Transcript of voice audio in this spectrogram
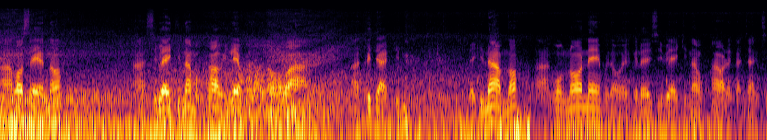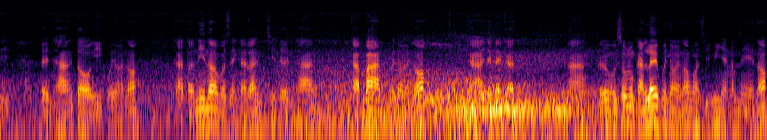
อ่าบ่าวแสนเนาะอ่าสิไปกินน้ำมะพร้าวอีกแล้วพ่อหน่อยเนาะเพราะว่าอ่าคืออยากกิน อยากกินน้ำเนาะอ่าง่วงนอนแน่พ่อหน่อยก็เลยสิไปกินน้ำมะพร้าวแล้วก็จังสิเดินทางต่ออีกพ่อหน่อยเนาะกาตอนนี้เนาะบ่าวแสนกำลังสิเดินทางกลับบ้านพ่อหน่อยเนาะกาจังไดกัน อ่าเดี๋ยวเราส้มกันเลยไปหน่อยเนาะภาษีมีอย่างน้ำแน่เนาะ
